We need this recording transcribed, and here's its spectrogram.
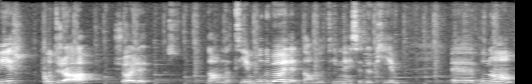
bir pudra. Şöyle damlatayım. Bunu böyle damlatayım neyse dökeyim. Ee, bunu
